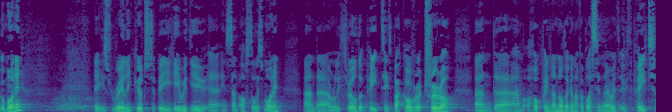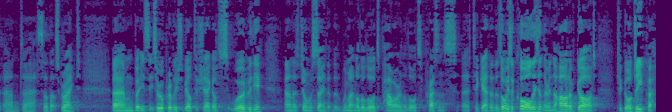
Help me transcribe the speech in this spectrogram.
Good morning. It is really good to be here with you uh, in St. Austell this morning. And uh, I'm really thrilled that Pete is back over at Truro. And uh, I'm hoping, I know they're going to have a blessing there with, with Pete. And uh, so that's great. Um, but it's, it's, a real privilege to be able to share God's word with you. And as John was saying, that, that we might know the Lord's power and the Lord's presence uh, together. There's always a call, isn't there, in the heart of God to go deeper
